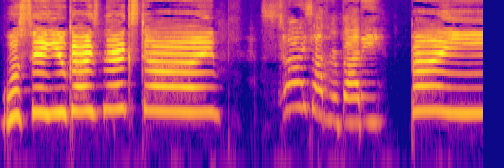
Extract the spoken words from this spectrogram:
We'll see you guys next time. Toys, everybody. Bye.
